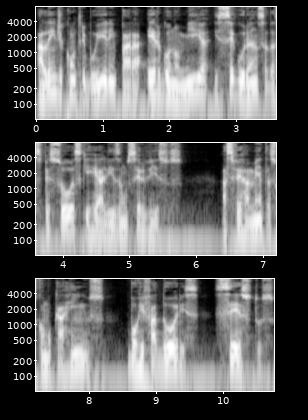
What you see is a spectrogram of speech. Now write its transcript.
além de contribuírem para a ergonomia e segurança das pessoas que realizam os serviços. As ferramentas como carrinhos, borrifadores, cestos,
